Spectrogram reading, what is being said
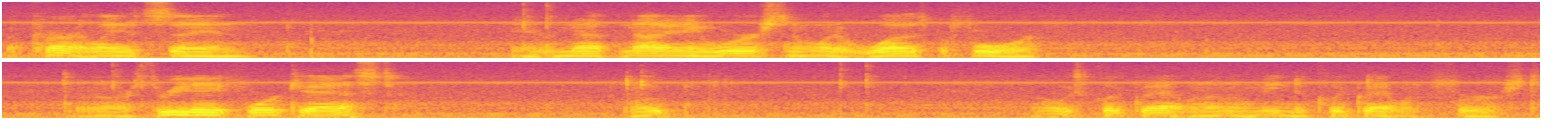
But currently it's saying know, not, not any worse than what it was before. Our three-day forecast. Oh, I always click that one. I don't mean to click that one first.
